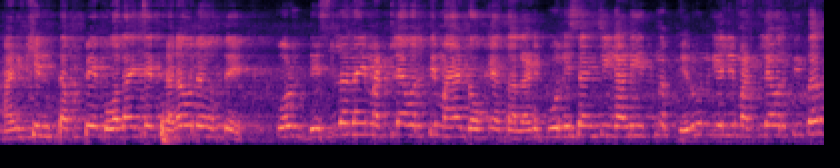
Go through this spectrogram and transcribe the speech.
आणखीन टप्पे बोलायचे ठरवले होते कोण दिसलं नाही म्हटल्यावरती माझ्या डोक्यात आलं. आणि पोलिसांची गाडी इथनं फिरून गेली म्हटल्यावरती तर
